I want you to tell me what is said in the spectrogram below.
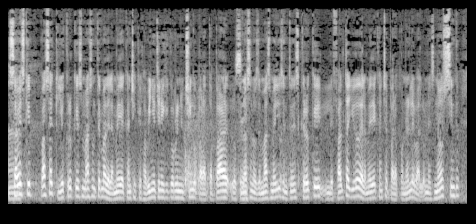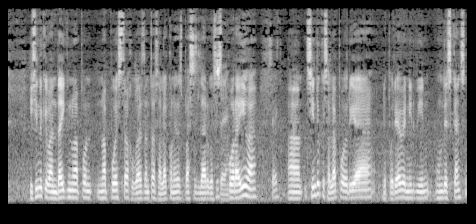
¿Sabes qué pasa? Que yo creo que es más un tema de la media cancha que Fabiño tiene que correr un chingo para tapar lo que no hacen los demás medios. Entonces creo que le falta ayuda de la media cancha para ponerle balones. No siento y siendo que Van Dyke no ha, no ha puesto a jugar tanto a Salah con esos pases largos. Es, por ahí va. Ah, siento que Salah podría, le podría venir bien un descanso,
